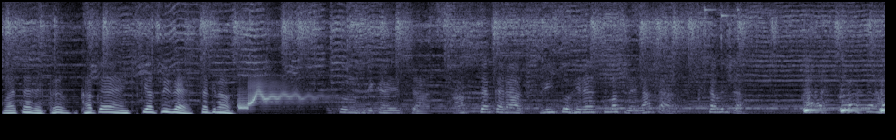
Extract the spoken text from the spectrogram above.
真似しないで、確認につきやすいぜ、さっきの。今日の振り返りでした。朝からツイート減らしてますね。なんか、くたびれた。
